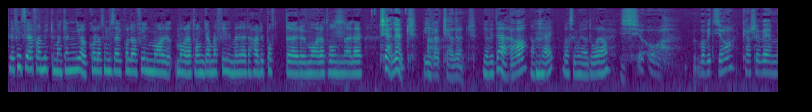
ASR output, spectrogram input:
Det finns i alla fall mycket man kan göra. Kolla som du säger, kolla filmmaraton, gamla filmer, eller Harry Potter maraton eller Challenge. Vi gillar challenge. gör vi det? Ja. Okej, vad ska man göra då? då? Ja, vad vet jag? Kanske vem,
